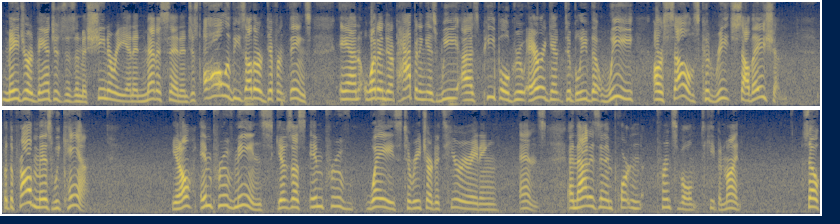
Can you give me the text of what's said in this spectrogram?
major advantages in machinery and in medicine and just all of these other different things. And what ended up happening is we as people grew arrogant to believe that we ourselves could reach salvation. But the problem is we can't you know, improved means gives us improved ways to reach our deteriorating ends. And that is an important principle to keep in mind. So,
